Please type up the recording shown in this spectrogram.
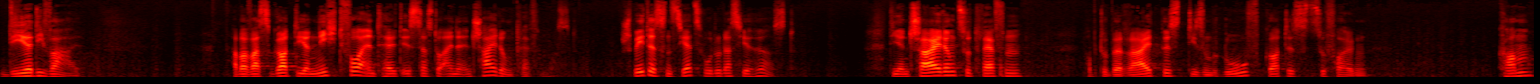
dir die Wahl. Aber was Gott dir nicht vorenthält, ist, dass du eine Entscheidung treffen musst. Spätestens jetzt, wo du das hier hörst. Die Entscheidung zu treffen, ob du bereit bist, diesem Ruf Gottes zu folgen. Komm,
